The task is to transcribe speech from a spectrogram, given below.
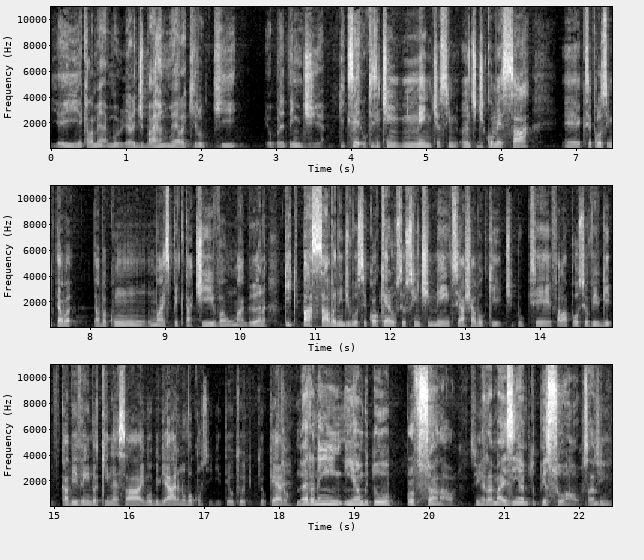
E aí aquela imobiliária de bairro não era aquilo que eu pretendia. O que, que, você, aí, o que você tinha em mente, assim, antes de começar, é, que você falou assim, que estava tava com uma expectativa, uma gana. O que que passava dentro de você? Qual que era o seu sentimento? Você achava o quê? Tipo, que você falava, pô, se eu ficar vivendo aqui nessa imobiliária, eu não vou conseguir ter o que eu, que eu quero? Não era nem em âmbito profissional. Sim. Era mais em âmbito pessoal, sabe? Sim.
